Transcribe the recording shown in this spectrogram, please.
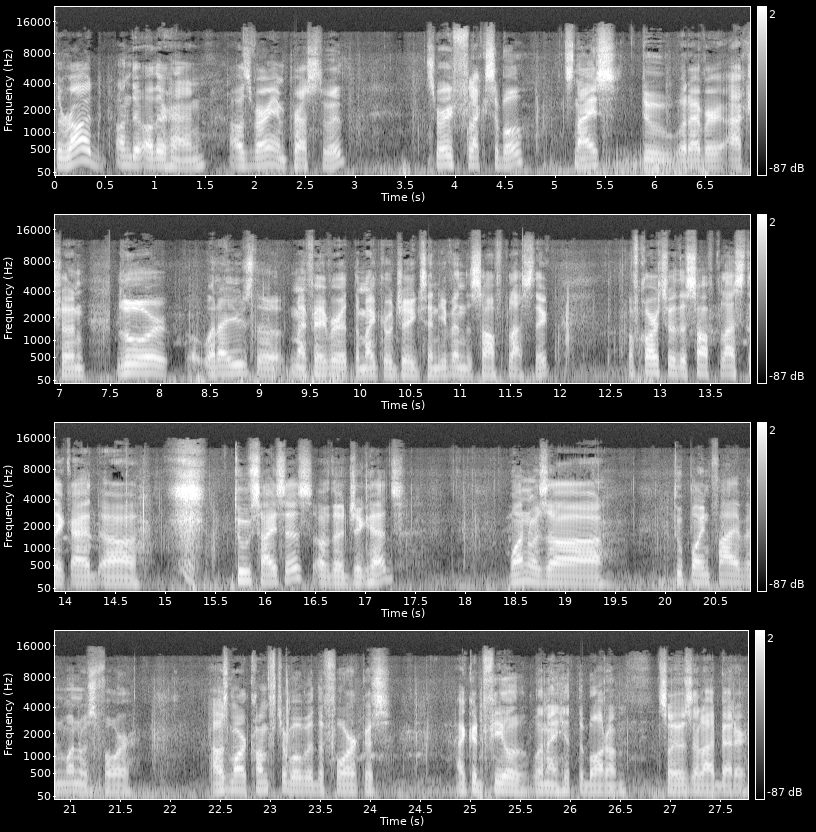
the rod, on the other hand, I was very impressed with. It's very flexible. It's nice. Do whatever action, lure. When I use the my favorite, the micro jigs, and even the soft plastic. Of course, with the soft plastic, I had uh, two sizes of the jig heads. One was uh 2.5 and one was 4. I was more comfortable with the 4 because I could feel when I hit the bottom, so it was a lot better.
